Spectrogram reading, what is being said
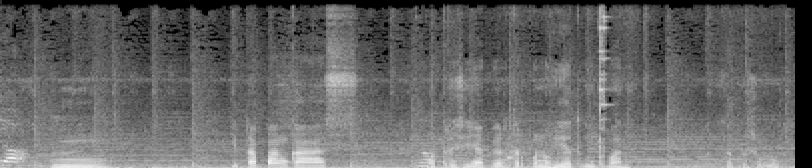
Yo hmm. kita pangkas. Nutrisinya biar terpenuhi ya teman-teman. Satu sulur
